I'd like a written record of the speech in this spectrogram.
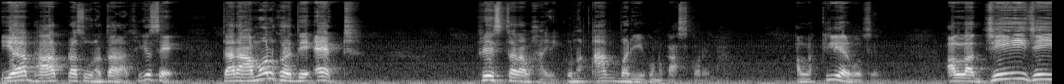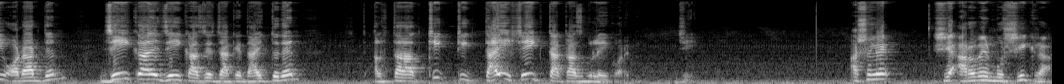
ইয়া ভাত প্লাস উনা, তারা, ঠিক আছে? তারা আমল করে, দে অ্যাক্ট। ফ্রেস তারা ভাই, কোনো আগ বাড়িয়ে কোনো কাজ করে না। আল্লাহ ক্লিয়ার বলছেন। আল্লাহ যেই যেই অর্ডার দেন, যেই কাজ, যেই কাজে যাকে দায়িত্ব দেন, আল্লাহ তারা ঠিক ঠিক তাই সেই তা কাজগুলোই করেন। জি। আসলে সে আরবের মুশ্রিকরা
